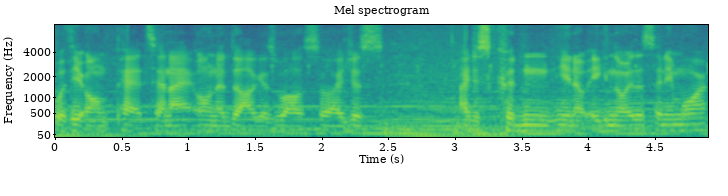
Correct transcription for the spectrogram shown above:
with your own pets. And I own a dog as well, so I just I just couldn't, you know, ignore this anymore.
